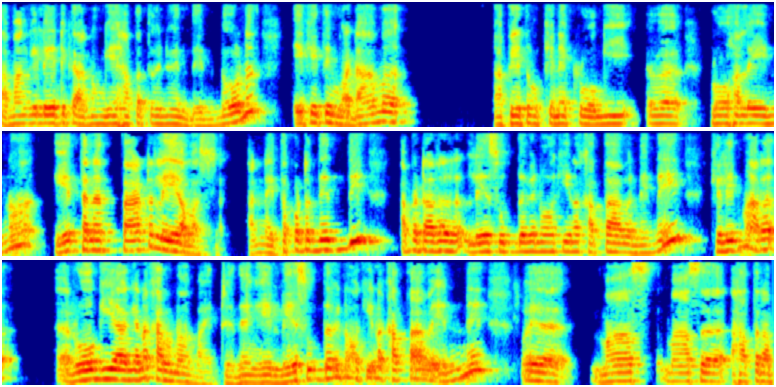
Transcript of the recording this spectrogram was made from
තමන්ගේ ලේ ටික අනුන්ගේ හපත වෙනුවෙන් දෙන්න ඕන. ඒක ඉතින් වඩාම අපි හිතමු කෙනෙක් රෝගීව රෝහලේ ඉන්නවා ඒ තනත්තාට ලේ අවශ්‍යයි. අන්න එතකොට දෙද්දි අපිට අර ලේ සුද්ධ වෙනවා කියන කතාව නෙමෙයි කෙලින්ම අර රෝගියා ගැන කරුණා මෛත්‍රිය. දැන් මේ ලේ සුද්ධ වෙනවා කියන කතාව එන්නේ ඔය මාස මාස 4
